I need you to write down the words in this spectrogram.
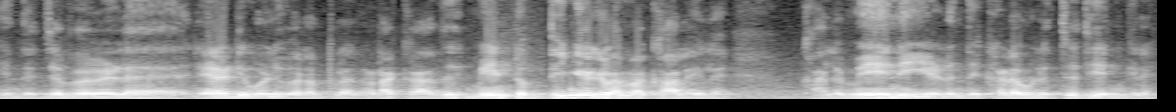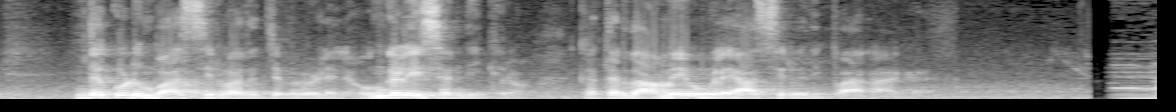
இந்த ஜெப வேலை நேரடி ஒளிபரப்பில் நடக்காது. மீண்டும் திங்கட்கிழமை காலையில் காலமே நீ எழுந்து கடவுளை துதி என்கிற இந்த குடும்ப ஆசீர்வாத ஜப வேளையில் உங்களை சந்திக்கிறோம். கத்தர்தாமே உங்களை ஆசீர்வதிப்பாராக.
